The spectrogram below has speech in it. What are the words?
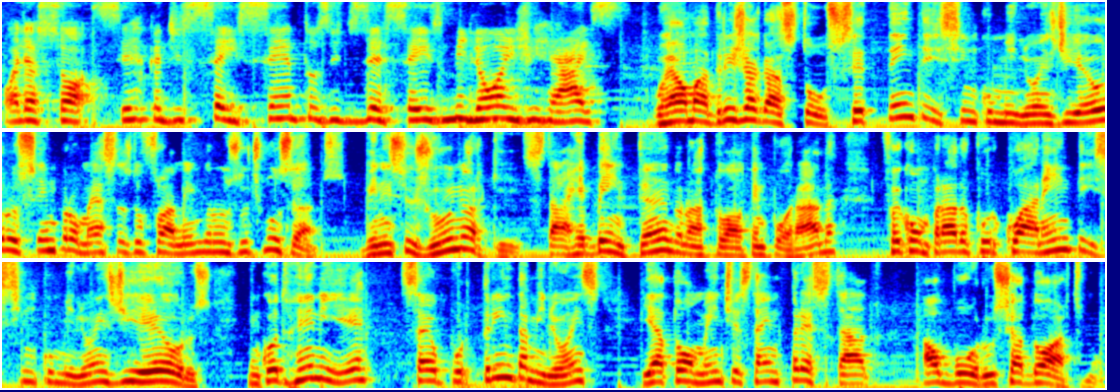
Olha só, cerca de 616 milhões de reais. O Real Madrid já gastou 75 milhões de euros em promessas do Flamengo nos últimos anos. Vinícius Júnior, que está arrebentando na atual temporada, foi comprado por 45 milhões de euros, enquanto Renier saiu por 30 milhões e atualmente está emprestado ao Borussia Dortmund.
